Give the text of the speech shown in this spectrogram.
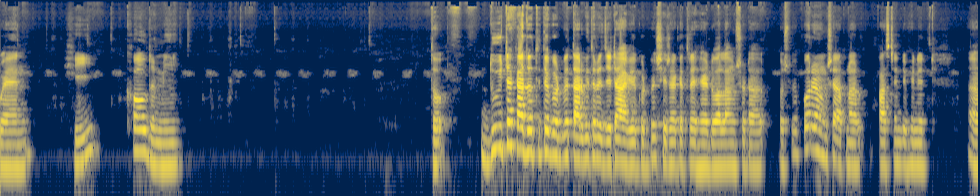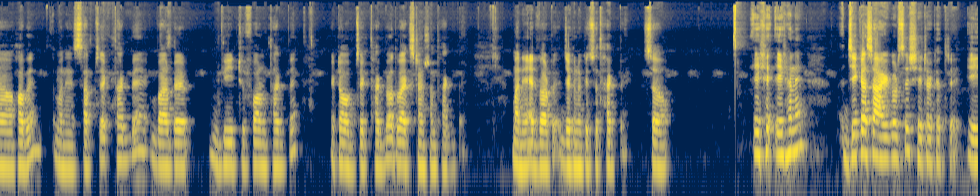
when he called me তো দুইটা কাজ অতীতে ঘটবে তার ভিতরে যেটা আগে ঘটবে সেটার ক্ষেত্রে হেডওয়ালা অংশটা বসবে। পরের অংশে আপনার ফার্স্ট ইনডিফিনিট হবে। মানে সাবজেক্ট থাকবে, ভার্বের ভি টু ফর্ম থাকবে, একটা অবজেক্ট থাকবে অথবা এক্সটেনশন থাকবে। মানে অ্যাডভার্ব যেকোনো কিছু থাকবে। সো এখা এখানে যে কাজটা আগে করছে সেটার ক্ষেত্রে এই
